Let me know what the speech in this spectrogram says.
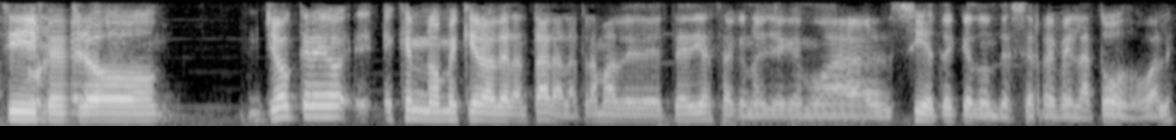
Sí, pero yo creo, es que no me quiero adelantar a la trama de Teddy hasta que no lleguemos al 7, que es donde se revela todo, ¿vale?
